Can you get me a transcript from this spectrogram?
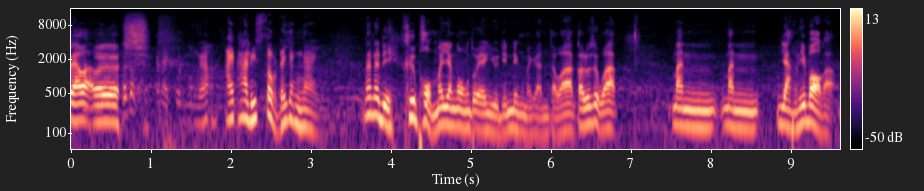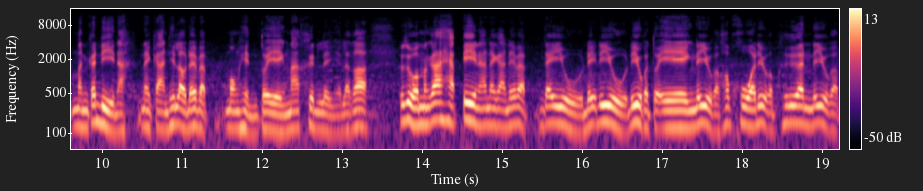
แล้วอะเออหลายคนงงนะไอพาริสโสดได้ยังไง นั่นน่ะดิคือผมอะยังงงตัวเองอยู่นิดนึงเหมือนกัน แต่ว่าก็รู้สึกว่า มันมันอย่างที่บอกอะมันก็ดีนะ ในการที่เราได้แบบมองเห็นตัวเองมากขึ้นอะไรอย่างเงี้ยแล้วก็รู้สึกว่ามันก็แฮปปี้นะในการได้แบบได้อยู่ได้ได้อยู่ได้อยู่กับตัวเอง ได้อยู่กับครอบครัวได้อยู่กับเพื่อน ได้อยู่กับ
